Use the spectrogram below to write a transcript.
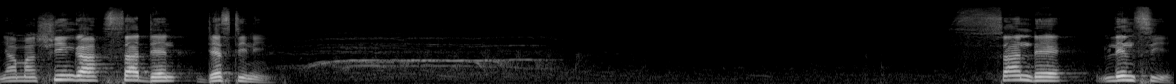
Nyamashinga Sudden Destiny. Sunday Lindsay.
